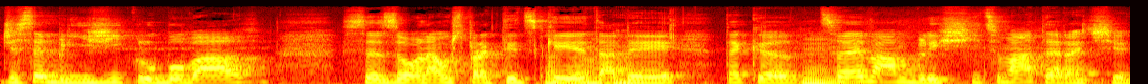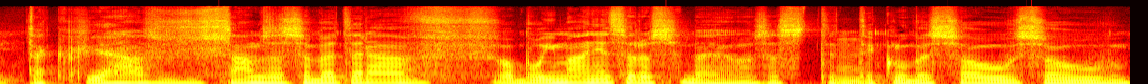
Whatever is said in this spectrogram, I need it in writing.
Že se blíží klubová sezóna, už prakticky je tady, tak Hmm. co je vám bližší, co máte radši? Tak já sám za sebe teda obojí má něco do sebe, jo. Zas ty, ty kluby jsou, jsou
